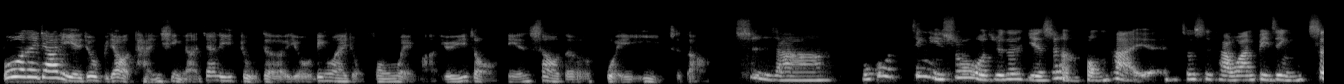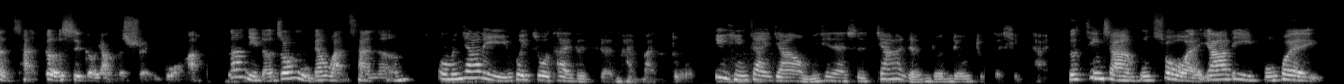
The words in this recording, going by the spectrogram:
不过在家里也就比较有弹性啊，家里煮的有另外一种风味嘛，有一种年少的回忆，知道？是啊。不过听你说，我觉得也是很澎湃耶。就是台湾毕竟盛产各式各样的水果嘛。那你的中午跟晚餐呢？我们家里会做菜的人还蛮多。疫情在家，我们现在是家人轮流煮的形态。这听起来很不错哎，压力不会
